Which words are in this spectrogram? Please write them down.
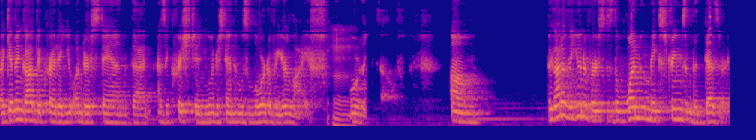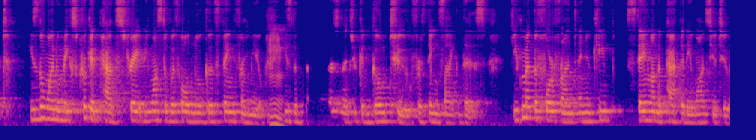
By giving God the credit, you understand that as a Christian, you understand who's Lord over your life Mm. more than yourself. Um, the God of the universe is the one who makes streams in the desert. He's the one who makes crooked paths straight, and he wants to withhold no good thing from you. Mm. He's the best person that you can go to for things like this. keep him at the forefront and you keep staying on the path that he wants you to.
